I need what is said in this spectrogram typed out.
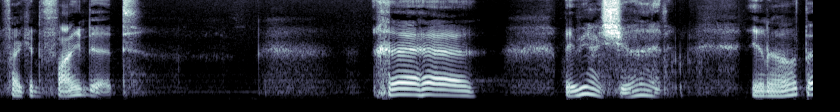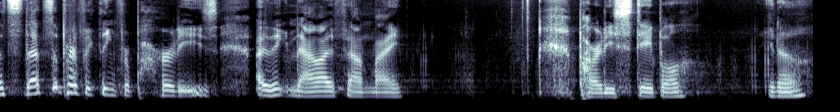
if I can find it. Maybe I should. You know, that's that's the perfect thing for parties. I think now I've found my party staple, you know?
